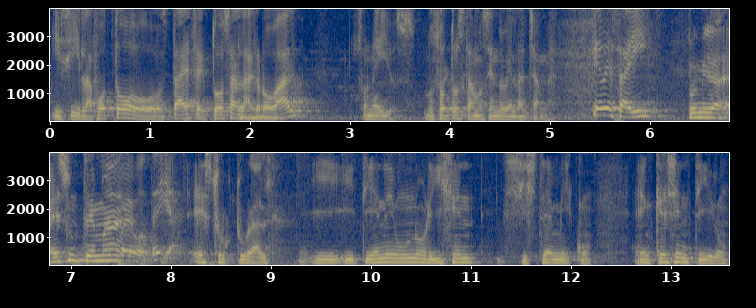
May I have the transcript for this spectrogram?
Y si la foto está defectuosa, la global, son ellos. Nosotros estamos haciendo bien la chamba. ¿Qué ves ahí? Pues mira, es un tema estructural y, y, tiene un origen sistémico. ¿En qué sentido?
